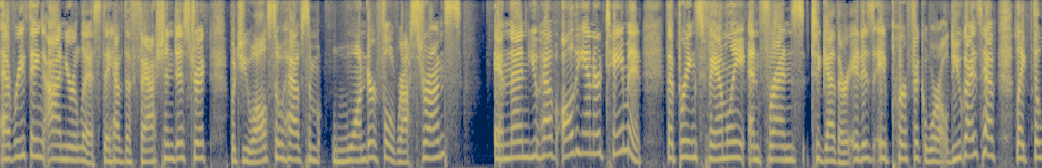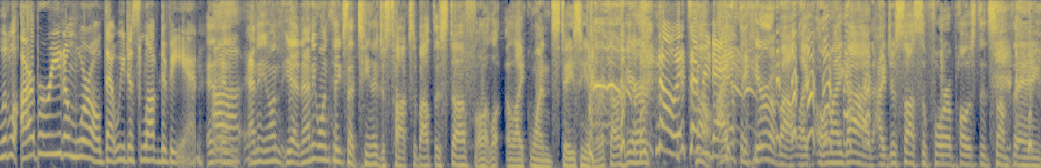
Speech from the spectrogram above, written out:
everything on your list. They have the fashion district, but you also have some wonderful restaurants. And then you have all the entertainment that brings family and friends together. It is a perfect world. You guys have like the little arboretum world that we just love to be in. And, Uh, and anyone, yeah, and anyone thinks that Tina just talks about this stuff, uh, like when Stacy and Rick are here. No, it's every day. I have to hear about like, oh my god, I just saw Sephora posted something.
